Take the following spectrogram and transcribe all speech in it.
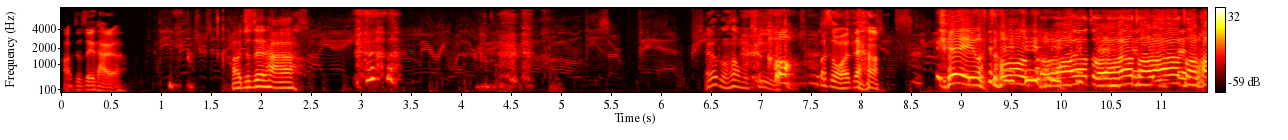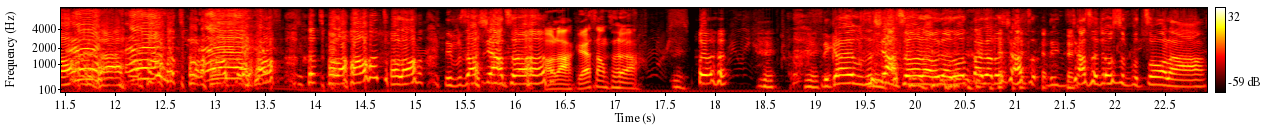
好，就这一台了。好，就这台啊。哎，我怎么上不去？哦为什么会这样？耶，我走走了，要走了，要走了，要走了，哎，走了，走了，走了，走了，你不是要下车？好啦，给他上车啊！你刚才不是下车了？我想说大家都下车，你下车就是不坐了啊。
